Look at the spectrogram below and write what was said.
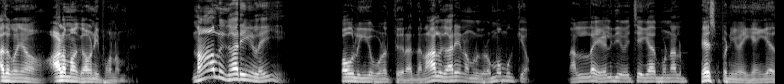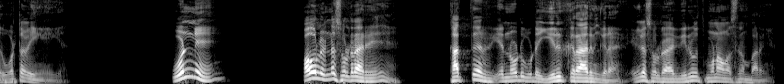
அதை கொஞ்சம் ஆழமாக கவனிப்போம் நம்ம. நாலு காரியங்களை பவுல் இங்கே உணர்த்துகிறார். அந்த நாலு காரியம் நம்மளுக்கு ரொம்ப முக்கியம். நல்லா எழுதி வச்சு எங்கேயாவது முன்னால் பேஸ்ட் பண்ணி வைங்க எங்கேயாவது ஒட்ட வைங்க எங்கேயாவது. ஒன்று பவுல் என்ன சொல்கிறாரு கத்தர் என்னோடு கூட இருக்கிறாருங்கிறார். எங்கே சொல்கிறார் இருபத்தி மூணாம் வசனம் பாருங்கள்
